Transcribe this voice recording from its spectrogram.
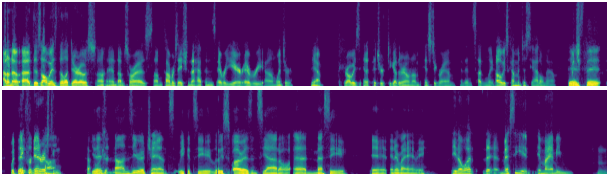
I don't know. Uh, there's always the Lodeiros uh, and um, Suarez um, conversation that happens every year, every um, winter. Yeah. They're always in a picture together on um, Instagram, and then suddenly, oh, he's coming to Seattle now. there's the Would make for interesting. Interesting. yeah, Definitely. there's a non-zero chance we could see Luis Suarez in Seattle and Messi in Inter Miami. You know what? The Messi in Miami. Hmm.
